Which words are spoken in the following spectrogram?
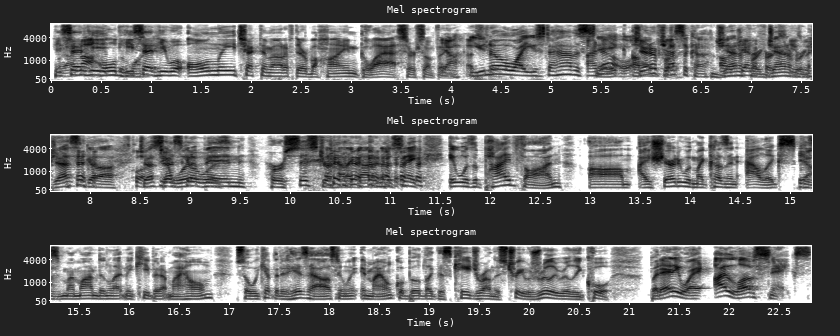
He but I'm said not he, holding he one. said he will only check them out if they're behind glass or something. Yeah, that's you true. know, I used to have a I snake. know. uh, Jennifer. Jessica. Oh, Jennifer, excuse Jennifer, me. Jessica, Close. Jessica, would have was- been her sister had I got another snake. It was a python. Um, I shared it with my cousin Alex because Yeah. my mom didn't let me keep it at my home, so we kept it at his house, and, we, and my uncle built like this cage around this tree. It was really, really cool. But anyway, I love snakes.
